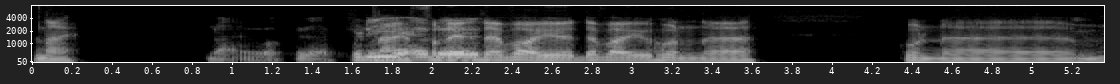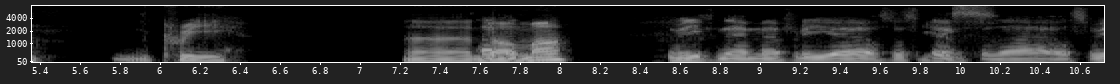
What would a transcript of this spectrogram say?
Nei. Nei, hun var ikke det. Fordi, Nei, for det, det, var jo, det var jo hun Hun uh, Cree-dama. Som gikk ned med flyet, og så sprengte Yes. det, osv.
